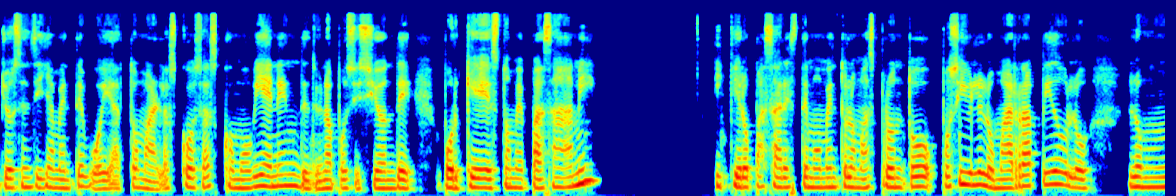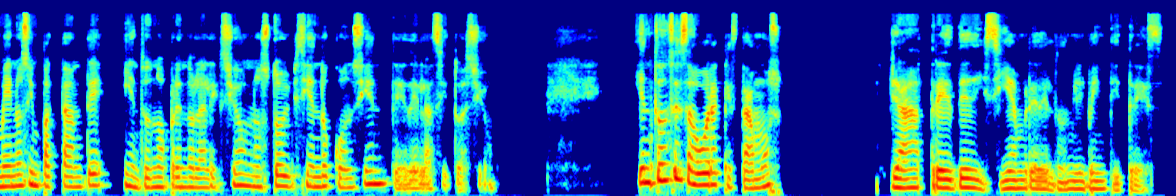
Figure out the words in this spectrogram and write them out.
yo sencillamente voy a tomar las cosas como vienen desde una posición de por qué esto me pasa a mí y quiero pasar este momento lo más pronto posible, lo más rápido, lo, lo menos impactante y entonces no aprendo la lección, no estoy siendo consciente de la situación. Y entonces ahora que estamos ya 3 de diciembre del 2023,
